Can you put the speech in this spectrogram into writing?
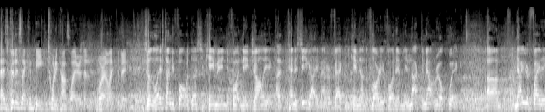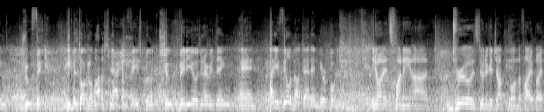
as good as I can be, 20 pounds lighter than where I like to be. So the last time you fought with us, you came in, you fought Nate Jolly, a Tennessee guy, a matter of fact, and you came down to Florida, you fought him, you knocked him out real quick. Um, now you're fighting Drew Fickett. He's been talking a lot of smack on Facebook, shooting videos and everything, and how do you feel about that and your opponent? You know what, it's funny, uh, Drew is doing a good job promoting the fight, but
